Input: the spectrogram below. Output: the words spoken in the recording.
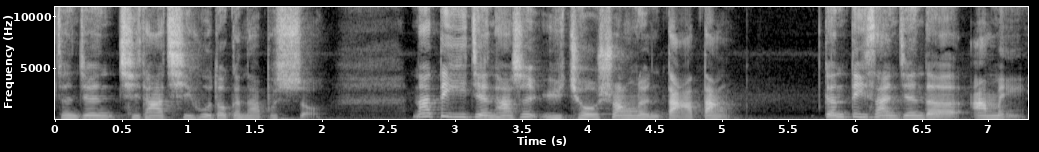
整间其他七户都跟他不熟。那第一间他是羽球双人搭档，跟第三间的阿美，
